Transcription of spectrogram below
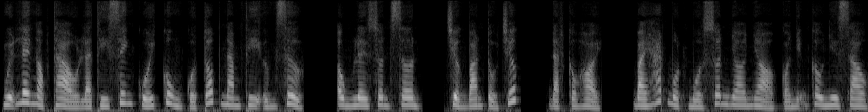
Nguyễn Lê Ngọc Thảo là thí sinh cuối cùng của top 5 thi ứng xử. Ông Lê Xuân Sơn, trưởng ban tổ chức, đặt câu hỏi. Bài hát một mùa xuân nho nhỏ có những câu như sau.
